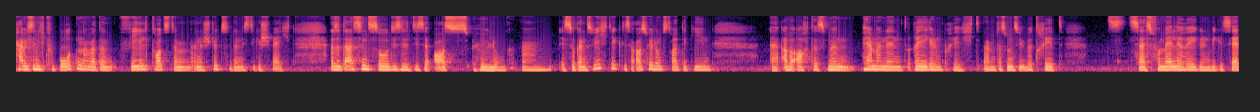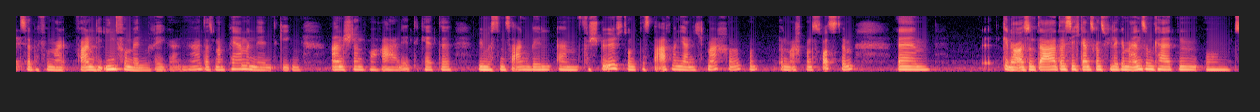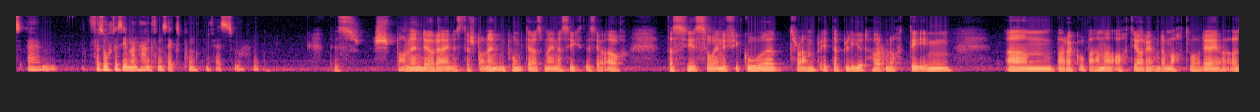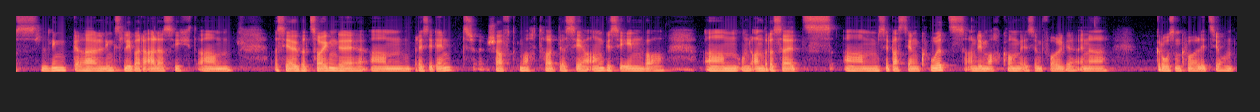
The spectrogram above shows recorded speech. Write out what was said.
habe ich sie nicht verboten, aber dann fehlt trotzdem eine Stütze, dann ist die geschwächt. Also das sind so diese, diese Aushöhlung, ähm, ist so ganz wichtig, diese Aushöhlungsstrategien, äh, aber auch, dass man permanent Regeln bricht, ähm, dass man sie übertritt, sei es formelle Regeln wie Gesetze, aber vor allem die informellen Regeln, ja, dass man permanent gegen Anstand, Moral, Etikette, wie man es dann sagen will, ähm, verstößt und das darf man ja nicht machen und dann macht man es trotzdem. Ähm, genau, also da, da sehe ich ganz, ganz viele Gemeinsamkeiten und ähm, versuche das eben anhand von sechs Punkten festzumachen. Das Spannende oder eines der spannenden Punkte aus meiner Sicht ist ja auch, dass sie so eine Figur Trump etabliert hat, nachdem ähm, Barack Obama acht Jahre an der Macht war, der ja aus linker, linksliberaler Sicht ähm, eine sehr überzeugende ähm, Präsidentschaft gemacht hat, der sehr angesehen war. Ähm, und andererseits ähm, Sebastian Kurz an die Macht gekommen ist infolge einer großen Koalition.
